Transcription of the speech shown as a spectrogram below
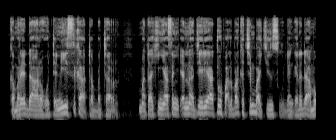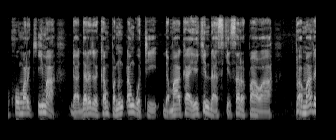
kamar yadda rahotanni suka tabbatar. Matakin ya san 'yan Najeriya tofa albarkacin bakinsu dangane da makomar kima da darajar kamfanin Dangote da ma kayayyakin da suke sarrafawa. To amma da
